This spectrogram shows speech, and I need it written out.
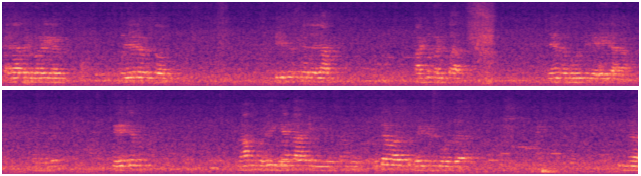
കലാപരിപാടികൾ മുഴുവനോത്സവം തിരുദിവസങ്ങളിലെല്ലാം കണ്ടുപടുത്ത ജനസമൂഹത്തിന്റെ ഇടയിലാണ് തികച്ചും നാം നിർവഹിക്കേണ്ട ഈ ഉത്തരവാദിത്വം ഏറ്റെടുത്തുകൊണ്ട് ഇന്ന്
